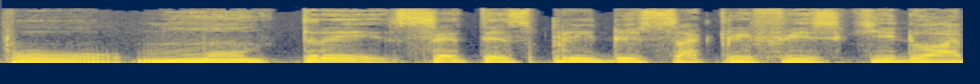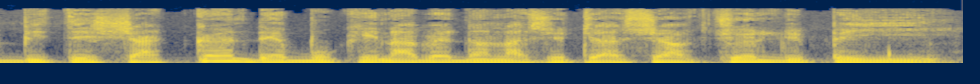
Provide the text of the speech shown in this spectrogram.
pour montrer cet esprit de sacrifice qui doit habiter chacun des Burkinabés dans la situation actuelle du pays.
